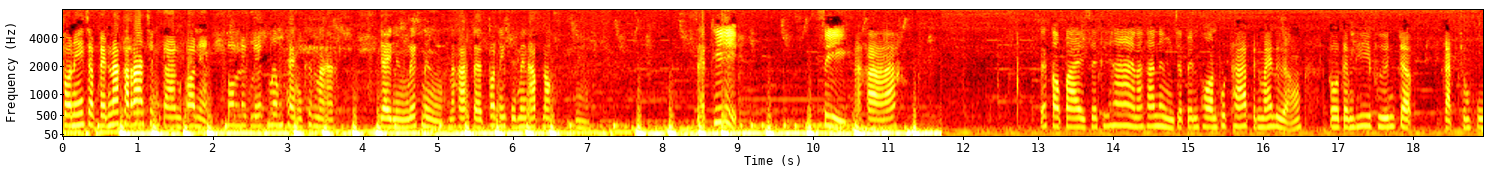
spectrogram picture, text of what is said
ตัวนี้จะเป็นนาคราชเช่นกันก็เนี่ยต้นเล็ก ๆ เริ่มแทงขึ้นมา ใหญ่หนึ่งเล็กหนึ่งนะคะ แต่ต้นนี้ปูไม่นับเนาะเซตที่สี่นะคะ ตต่อไปเซตที่ห้านะคะหนึ่งจะเป็นพรพุทธะเป็นไม้เหลืองโตเต็มที่พื้นจะกัดชมพู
